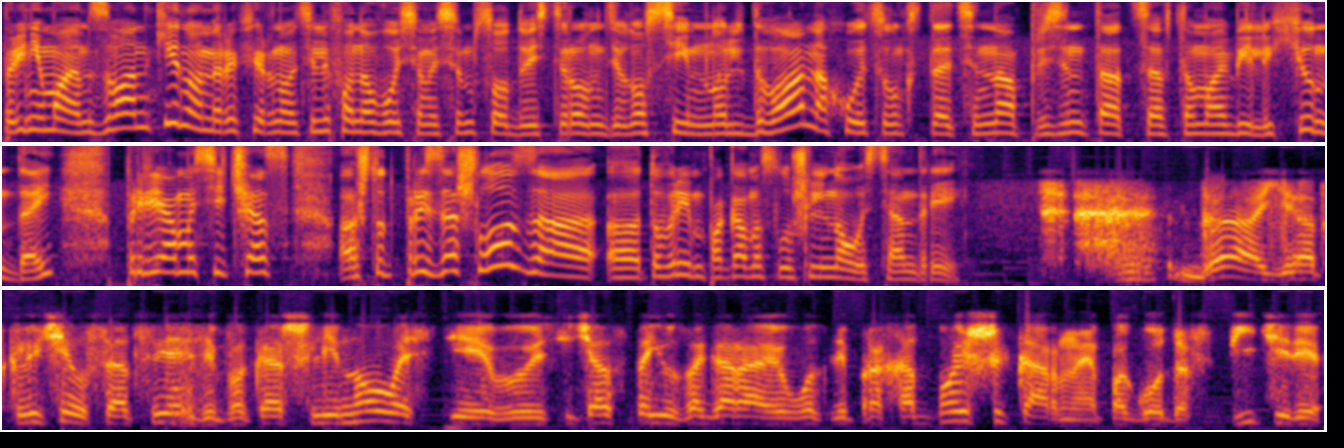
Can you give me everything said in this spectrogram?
принимаем звонки. Номер эфирного телефона 8 800 200 ровно 9702. Находится он, кстати, на презентации автомобиля Hyundai. Прямо сейчас а что-то произошло за э, то время, пока мы слушали новости, Андрей? Да, я отключился от связи, пока шли новости. Сейчас стою, загораю возле проходной. Шикарная погода в Питере.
